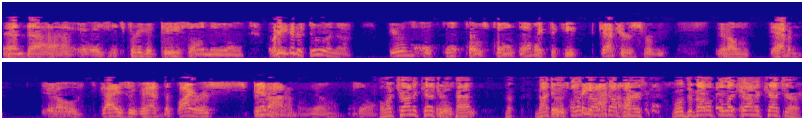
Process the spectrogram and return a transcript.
and uh it was it's a pretty good piece on the uh, what are you going to do in the you're post pandemic to keep catchers from, you know, having, you know, guys who've had the virus spit on them, you know. So electronic catchers, Pat. No, not just electronic umpires. We'll develop electronic catcher.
